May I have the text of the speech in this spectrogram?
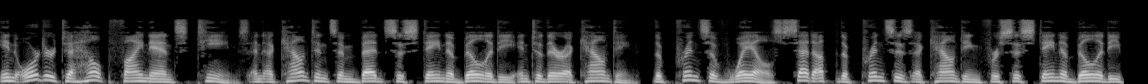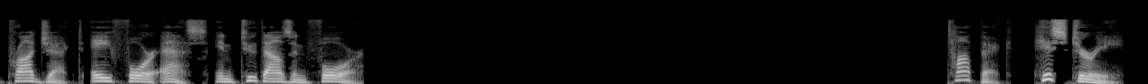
In order to help finance teams and accountants embed sustainability into their accounting, the Prince of Wales set up the Prince's Accounting for Sustainability Project in 2004. History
